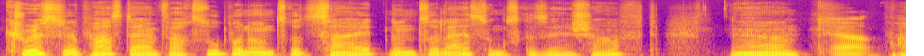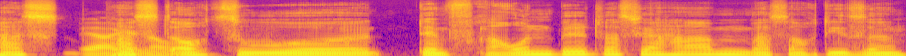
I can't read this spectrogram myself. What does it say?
Crystal passt einfach super in unsere Zeit, in unsere Leistungsgesellschaft. Ja, ja. passt, ja, passt genau. auch zu dem Frauenbild, was wir haben, was auch diese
